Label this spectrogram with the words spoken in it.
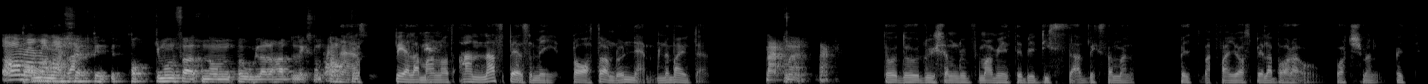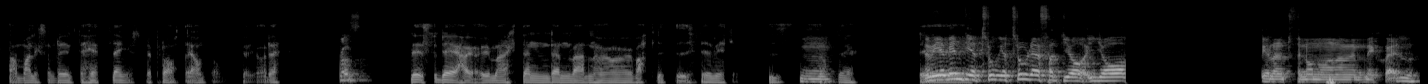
ja men jag Man köpte inte Pokémon för att någon polare hade liksom Ja. Pokémon. Nej, alltså, spelar man något annat spel som ingen pratar om, då nämner man ju inte ens. nej, Nej. nej. Då, då, då, liksom, då får man vill inte bli dissad liksom. Eller skit med. Fan, jag spelar bara Overwatch, men skitsamma liksom. Det är inte hett längre, så det pratar jag inte om att jag gör det. Precis. det så det har jag ju märkt. Den, den världen har jag ju varit lite i. Det vet jag Mm. Det, det, Men jag vet inte, jag tror, jag tror det är för att jag, jag spelar inte för någon annan än mig själv.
